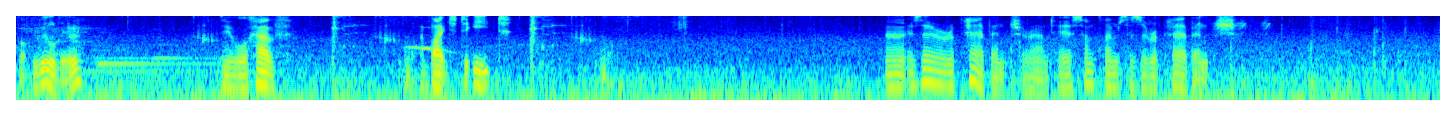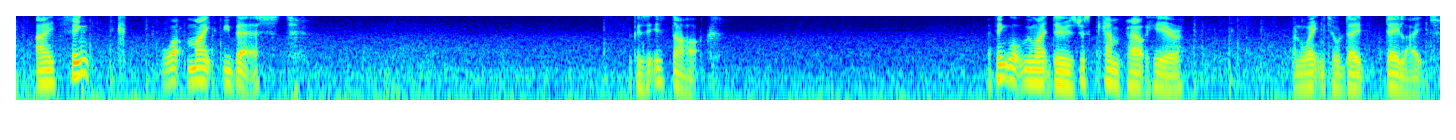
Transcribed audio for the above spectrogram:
What we will do, we will have a bite to eat. Uh, is there a repair bench around here? Sometimes there's a repair bench. I think what might be best, because it is dark, I think what we might do is just camp out here and wait until day daylight,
